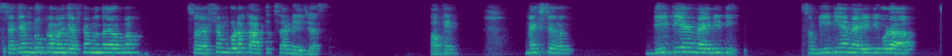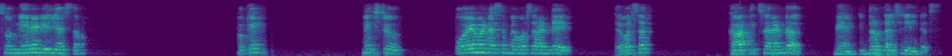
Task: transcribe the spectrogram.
సెకండ్ గ్రూప్లో మనకి ఎఫ్ఎం ఉంది కదమ్మా. సో ఎఫ్ఎం కూడా కార్తిక్ సార్ డీల్ చేస్తారు. Okay? Next DT and IDT so DT and IDT కూడా సో నేనే డీల్ చేస్తాను. Okay? Next OM and SM ఎవరు సార్ అంటే ఎవరు సార్? కార్తిక్ సార్ అండ్ నేను ఇద్దరం కలిసి డీల్ చేస్తాం.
